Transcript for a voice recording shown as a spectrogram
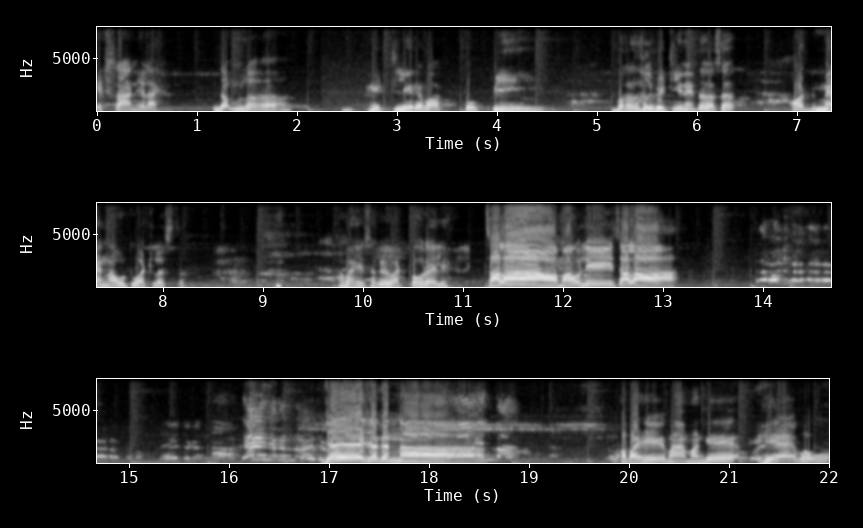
एक्स्ट्रा आणलेला आहे. जमलं. भेटली रे बा टोपी. बरं झालं भेटली नाही तर असं ऑडमॅन आउट वाटलं असतं. बाबा हे सगळे वाट पाहू राहिले. चला माऊली चला. जय जगन्नाथ. बाबा हे माया मागे हे आहे भाऊ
